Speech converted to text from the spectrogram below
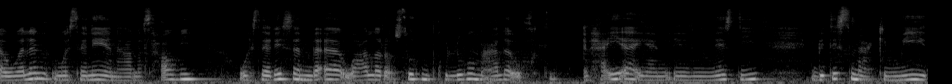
اولا وثانيا على أصحابي وثالثا بقى وعلى رأسهم كلهم على أختي. الحقيقة يعني الناس دي بتسمع كمية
